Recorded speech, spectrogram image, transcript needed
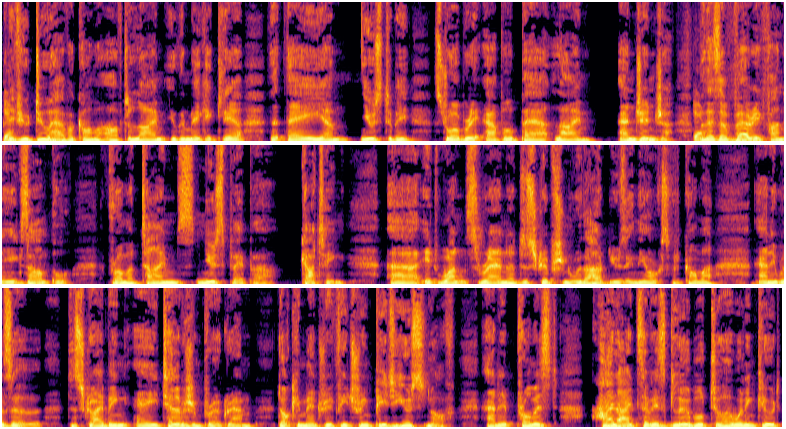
But Yes. if you do have a comma after lime, you can make it clear that they um, used to be strawberry, apple, pear, lime, and ginger. But there's a very funny example from a Times newspaper cutting. Uh, it once ran a description without using the Oxford comma, and it was uh, describing a television program documentary featuring Peter Ustinov, and it promised highlights of his global tour will include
